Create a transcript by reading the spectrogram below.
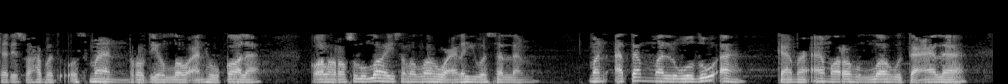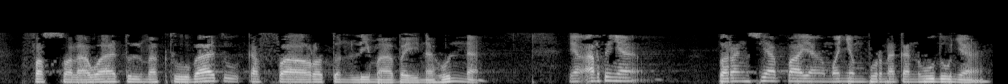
dari sahabat Utsman radhiyallahu anhu qala Qala Rasulullah sallallahu alaihi wasallam, "Man atammal wudu'a kama amarahu Allah taala, fas-salawatul maktubatu kaffaratun lima bainahunna." Yang artinya barang siapa yang menyempurnakan wudunya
